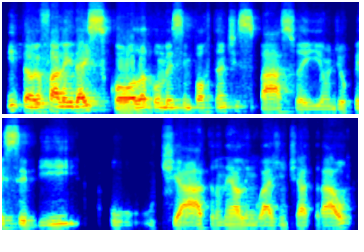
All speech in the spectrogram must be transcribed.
Então, eu falei da escola como esse importante espaço aí onde eu percebi o, o teatro, né, a linguagem teatral,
